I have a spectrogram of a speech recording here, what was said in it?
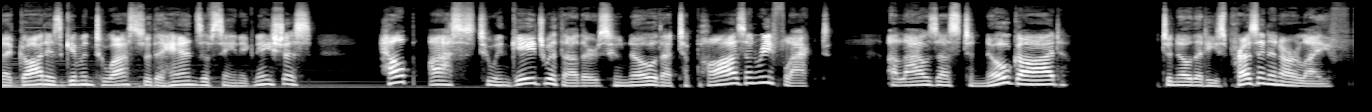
that God has given to us through the hands of St. Ignatius help us to engage with others who know that to pause and reflect allows us to know God, to know that He's present in our life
